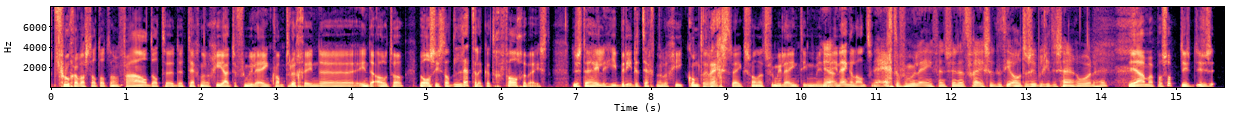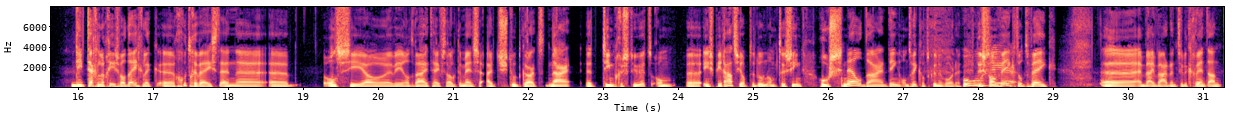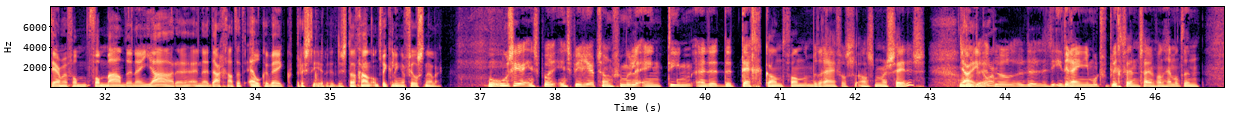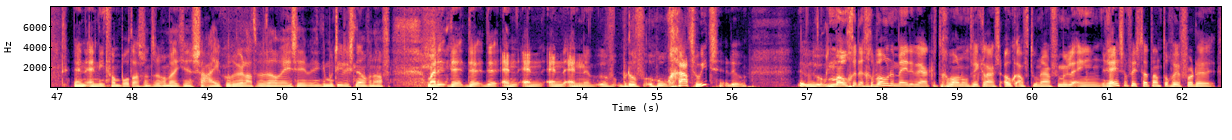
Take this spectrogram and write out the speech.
Vroeger was dat tot een verhaal dat de, de, technologie uit de Formule 1 kwam terug in de, in de auto. Bij ons is dat letterlijk het geval geweest. Dus de hele hybride technologie komt rechtstreeks van het Formule 1 team in, in Engeland. De echte Formule 1 fans vinden het vreselijk dat die auto's hybride zijn geworden. Hè? Ja, maar pas op. Dus, dus die technologie is wel degelijk uh, goed geweest. En uh, uh, onze CEO wereldwijd heeft ook de mensen uit Stuttgart naar het team gestuurd om uh, inspiratie op te doen. Om te zien hoe snel daar dingen ontwikkeld kunnen worden. Dus van week tot week. Uh, en wij waren natuurlijk gewend aan termen van, van maanden en jaren. En uh, daar gaat het elke week presteren. Dus dan gaan ontwikkelingen veel sneller. Hoe, hoezeer inspireert zo'n Formule 1-team de, de tech-kant van een bedrijf als, als Mercedes? Ja, de, de, iedereen, je moet verplicht fan zijn van Hamilton. En, en niet van Bottas, want toch een beetje een saaie coureur, laten we wel wezen. Die moeten jullie snel vanaf. Maar de, de, de, de, en, en, en, en bedoel, hoe gaat zoiets? Mogen de gewone medewerkers, de gewone ontwikkelaars ook af en toe naar Formule 1 race? Of is dat dan toch weer voor de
